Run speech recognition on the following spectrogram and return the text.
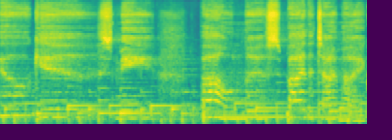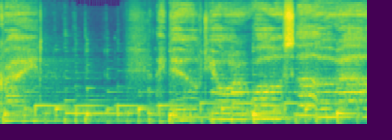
you kissed me, boundless by the time I cried. I built your walls around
